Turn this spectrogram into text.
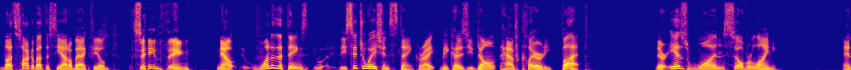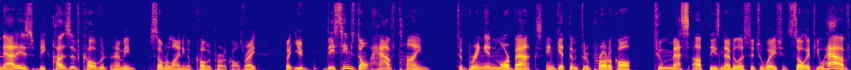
let's talk about the Seattle backfield. Same thing. Now, one of the things these situations stink, right? Because you don't have clarity, but there is one silver lining. And that is because of COVID, I mean, silver lining of COVID protocols, right? But you these teams don't have time to bring in more backs and get them through protocol to mess up these nebulous situations. So if you have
